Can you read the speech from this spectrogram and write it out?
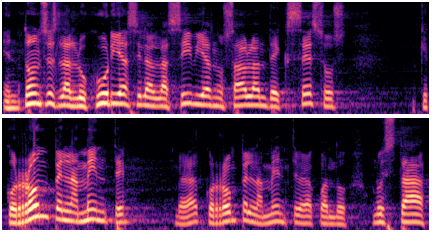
Entonces las lujurias y las lascivias nos hablan de excesos que corrompen la mente, ¿verdad? Corrompen la mente, ¿verdad? Cuando uno está,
